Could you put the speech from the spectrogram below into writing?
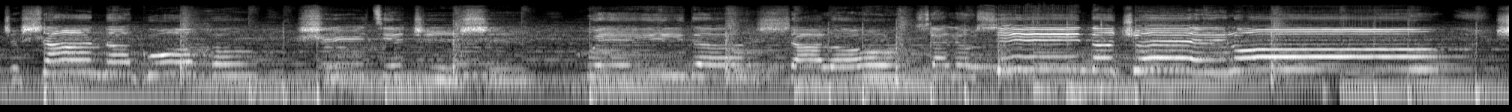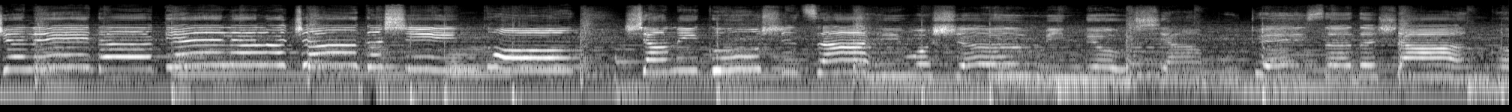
这刹那过后，世界只是生命留下不褪色的伤口，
